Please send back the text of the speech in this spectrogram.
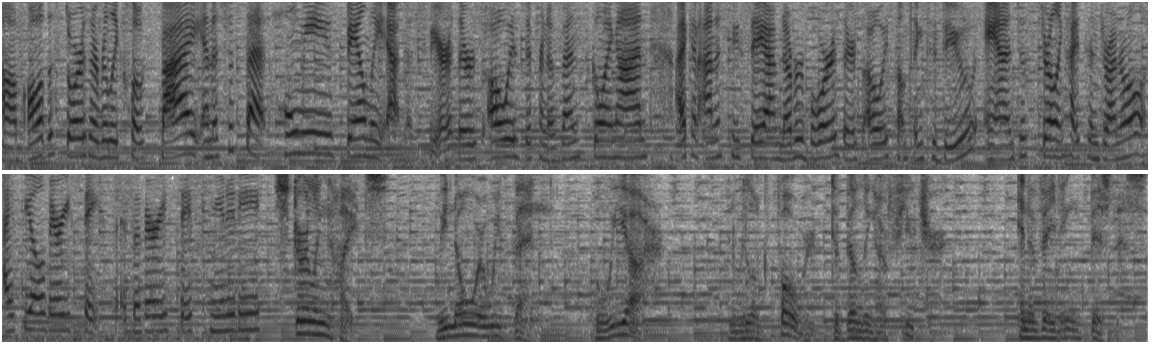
Um, all the stores are really close by and it's just that homey family atmosphere. There's always different events going on. I can honestly say I'm never bored. There's always something to do and just Sterling Heights in general, I feel very safe. It's a very safe community. Sterling Heights. We know where we've been, who we are, and we look forward to building our future, innovating business.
